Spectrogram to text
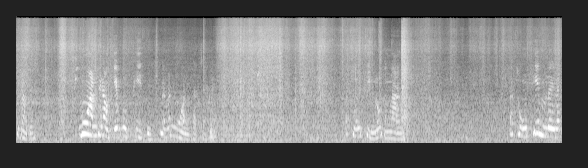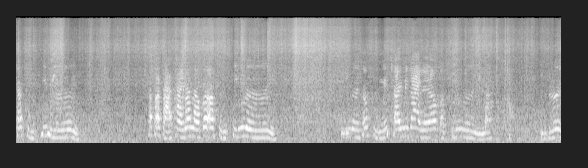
พี่น้องจ้ะมวนพี่น้องเก็บลูกผิดแม่นมันมวนค่ะจ้ะ ถุงถิ่มลงทางล่างก็ถุงทิ่มเลยนะคะ ถุงทิ่มเลย ถ้าภาษาไทยบ้านเราก็เอาถุงทิ้งเลยทิ้งเลยถ้าถุงไม่ใช้ไม่ได้แล้วก็ทิ้งเลยมาทิ้งไปเลย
